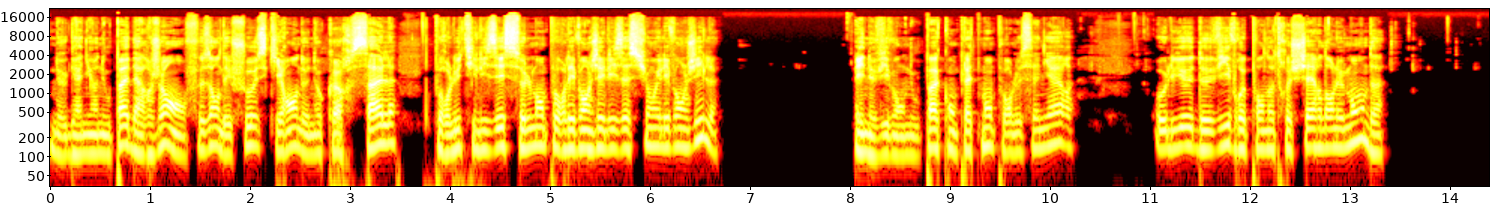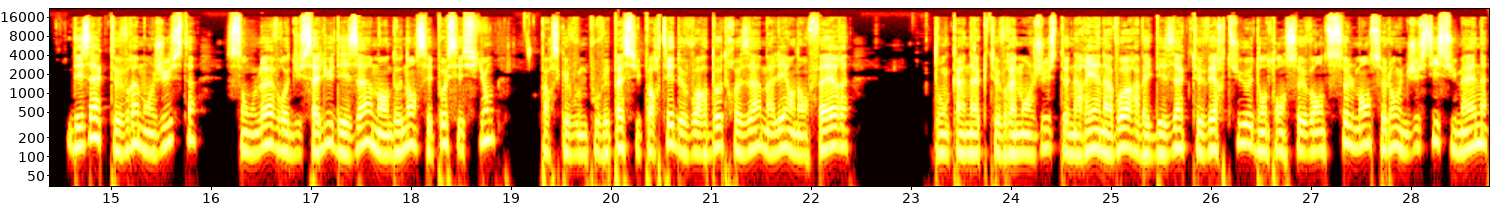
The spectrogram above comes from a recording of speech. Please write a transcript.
Ne gagnons-nous pas d'argent en faisant des choses qui rendent nos corps sales pour l'utiliser seulement pour l'évangélisation et l'évangile? Et ne vivons-nous pas complètement pour le Seigneur au lieu de vivre pour notre chair dans le monde? Des actes vraiment justes sont l'œuvre du salut des âmes en donnant ses possessions parce que vous ne pouvez pas supporter de voir d'autres âmes aller en enfer. Donc un acte vraiment juste n'a rien à voir avec des actes vertueux dont on se vante seulement selon une justice humaine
